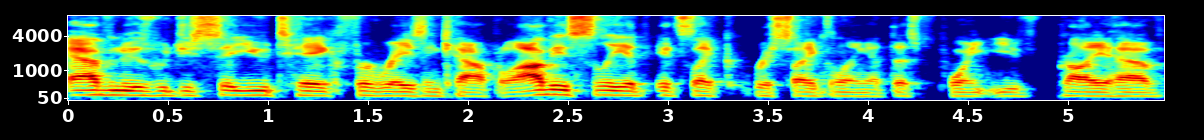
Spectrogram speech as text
avenues would you say you take for raising capital? Obviously, it's like recycling at this point. You probably have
